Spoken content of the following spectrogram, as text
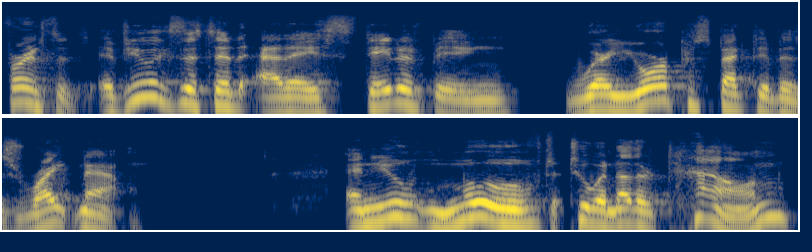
For instance, if you existed at a state of being where your perspective is right now, and you moved to another town,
